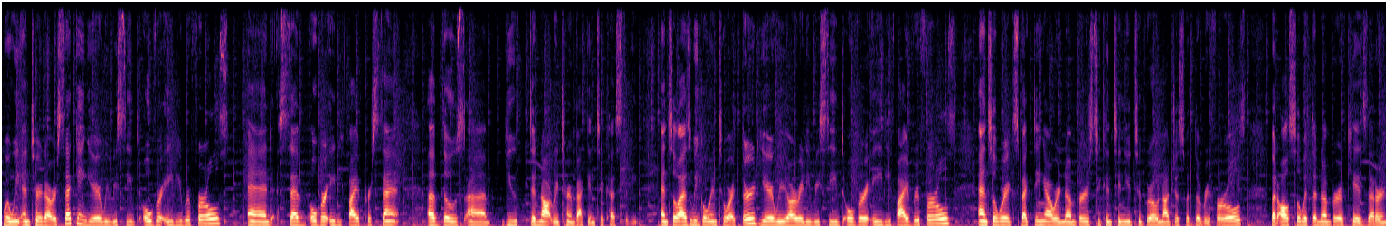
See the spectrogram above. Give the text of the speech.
When we entered our second year, we received over 80 referrals and over 85% of those um, youth did not return back into custody. And so as we go into our third year, we already received over 85 referrals. And so we're expecting our numbers to continue to grow, not just with the referrals, but also with the number of kids that are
